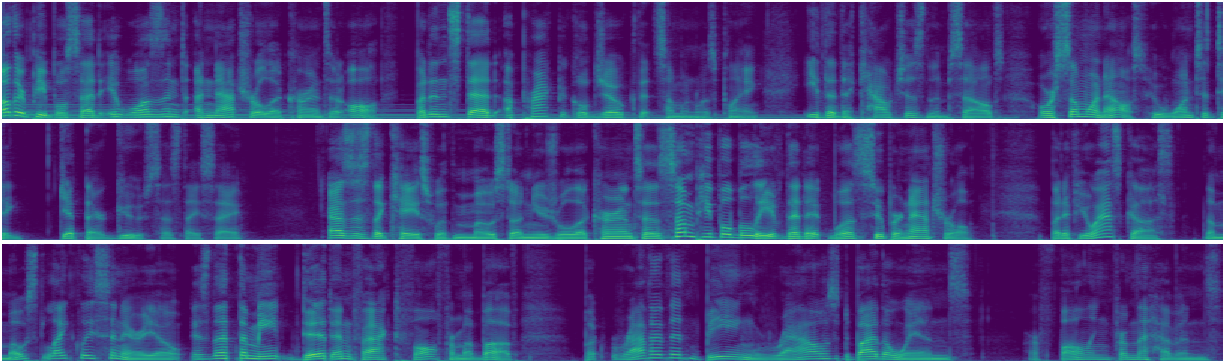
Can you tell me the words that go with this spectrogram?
Other people said it wasn't a natural occurrence at all, but instead a practical joke that someone was playing, either the Crouches themselves or someone else who wanted to get their goose, as they say. As is the case with most unusual occurrences, some people believe that it was supernatural. But if you ask us, the most likely scenario is that the meat did in fact fall from above, but rather than being roused by the winds, or falling from the heavens,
